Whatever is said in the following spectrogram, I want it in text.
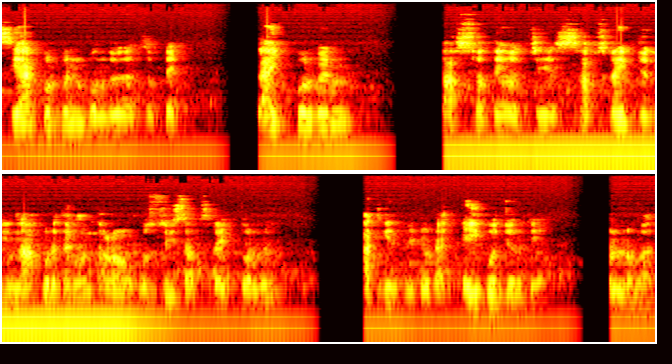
শেয়ার করবেন বন্ধুদের সাথে লাইক করবেন। তার সাথে হচ্ছে সাবস্ক্রাইব যদি না করে থাকেন, তাহলে অবশ্যই সাবস্ক্রাইব করবেন। আজকের ভিডিওটা এই পর্যন্তই। ধন্যবাদ।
